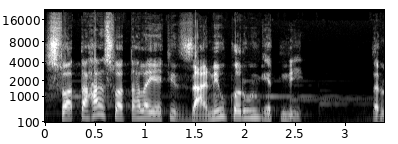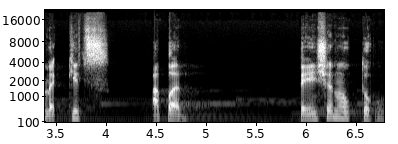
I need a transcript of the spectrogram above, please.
स्वतः स्वतःला याची जाणीव करून घेतली तर नक्कीच आपण टेन्शन मुक्त होऊ.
